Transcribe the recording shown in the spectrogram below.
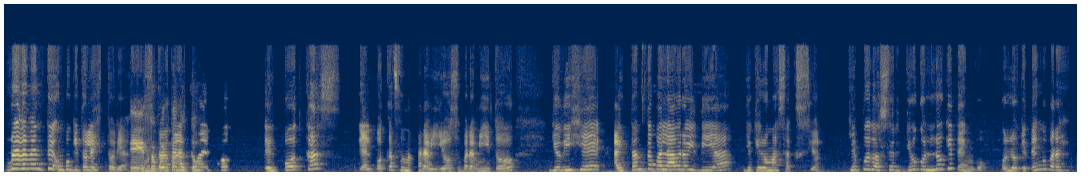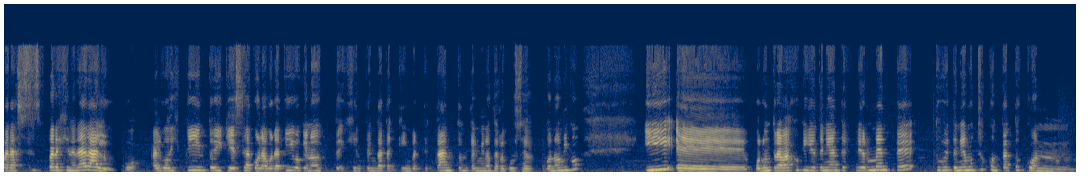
brevemente un poquito la historia. Eso, cuéntanos todo. El, podcast, y el podcast fue maravilloso para mí y todo, yo dije, hay tanta palabra hoy día, yo quiero más acción. ¿Qué puedo hacer yo con lo que tengo? Con lo que tengo para, para, para generar algo, algo distinto y que sea colaborativo, que no tenga que invertir tanto en términos de recursos económicos. Y eh, por un trabajo que yo tenía anteriormente, tuve, tenía muchos contactos con,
